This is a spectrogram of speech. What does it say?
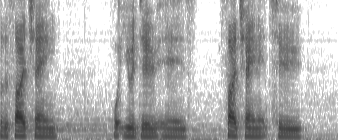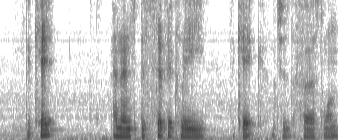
For the sidechain, what you would do is sidechain it to the kit and then specifically the kick, which is the first one,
